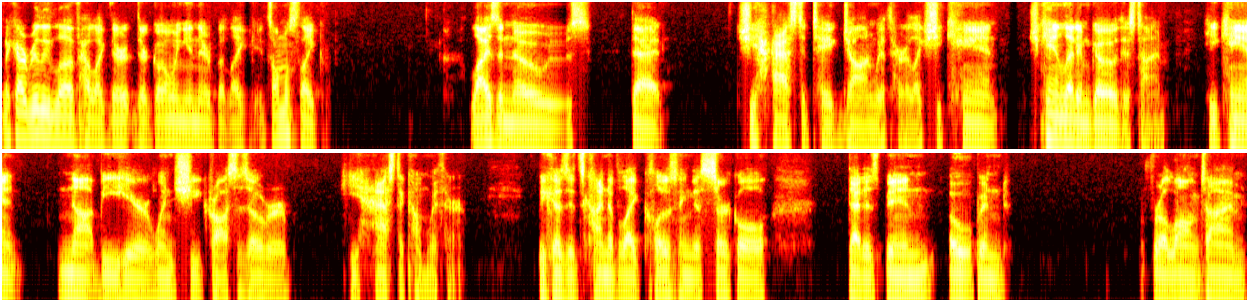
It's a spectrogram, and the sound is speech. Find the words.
like i really love how like they're they're going in there but like it's almost like liza knows that she has to take john with her. Like she can't she can't let him go this time. He can't not be here when she crosses over. He has to come with her because it's kind of like closing this circle that has been opened for a long time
